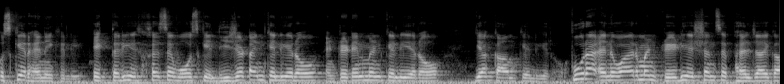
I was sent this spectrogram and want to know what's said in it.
उसके रहने के लिए। एक तरीके से वो उसके लीजर टाइम के लिए रहो एंटरटेनमेंट के लिए रहो, या काम के लिए रहो। पूरा एनवायरनमेंट रेडिएशन से फैल जाएगा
